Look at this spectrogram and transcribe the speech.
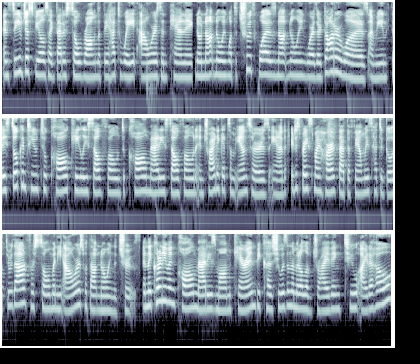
And Steve just feels like that is so wrong that they had to wait hours in panic, you know, not knowing what the truth was, not knowing where their daughter was. I mean, they still continue to call Kaylee's cell phone, to call Maddie's cell phone, and try to get some answers. And it just breaks my heart that the families had to go through that for so many hours without knowing the truth. And they couldn't even call Maddie's mom, Karen, because she was in the middle of driving to Idaho.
